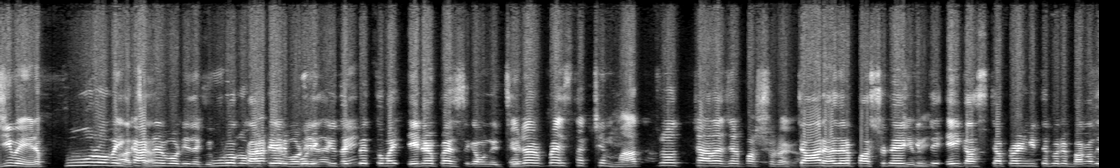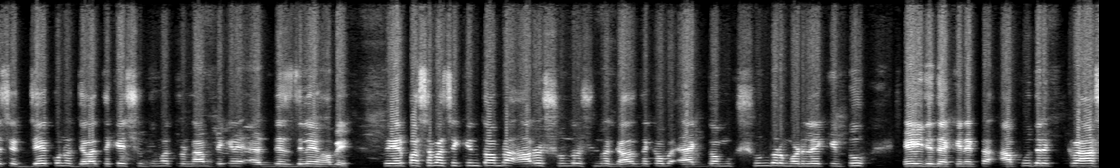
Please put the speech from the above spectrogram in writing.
জি ভাই এটা পুরো ভাই আচ্ছা, কাঠের বডি থাকবে পুরো কাঠের বডি থাকবে। থাকবে তো ভাই এটার প্রাইস কেমন নিচ্ছে? এটার প্রাইস থাকছে মাত্র চার হাজার পাঁচশো টাকা। চার হাজার পাঁচশো টাকায় কিন্তু এই গাছটা আপনারা নিতে পারে বাংলাদেশের যে কোনো জেলা থেকে শুধুমাত্র নাম ঠিকানা অ্যাড্রেস দিলেই হবে। তো এর পাশাপাশি কিন্তু আমরা আরও সুন্দর সুন্দর গাছ দেখাবো একদম সুন্দর মডেলের কিন্তু এই যে দেখেন একটা আপুদের ক্রাশ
